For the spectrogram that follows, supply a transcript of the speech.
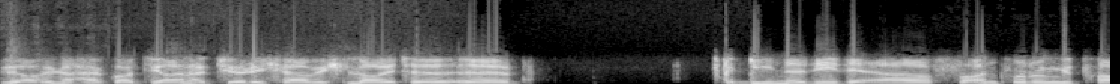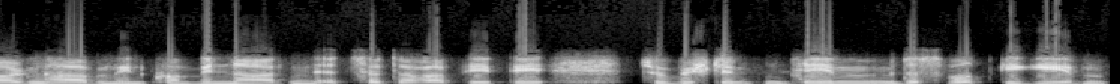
Ja, Herrgott, ja, natürlich habe ich Leute, äh, die in der DDR Verantwortung getragen haben in Kombinaten etc. pp. zu bestimmten Themen das Wort gegeben.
